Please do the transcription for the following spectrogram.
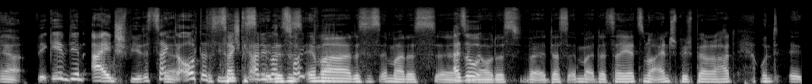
Ja. Wir geben dir ein Spiel. Das zeigt Ja, doch auch, dass sie zeigt nicht gerade das, das überzeugt ist immer, waren. Das ist immer das, äh, Also- genau, das, das immer, dass er jetzt nur eine Spielsperre hat und äh,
